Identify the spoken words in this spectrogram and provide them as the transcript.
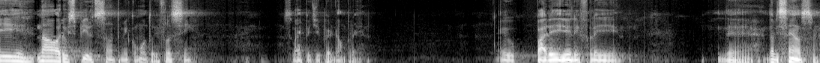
E na hora o Espírito Santo me incomodou e falou assim: Você vai pedir perdão para ele. Eu parei ele e falei: é, Dá licença,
